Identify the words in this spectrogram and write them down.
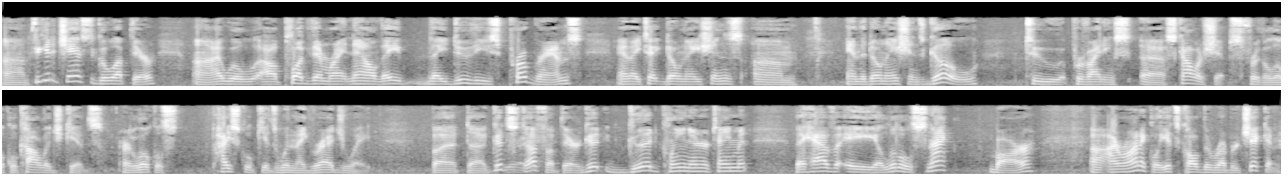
Uh, if you get a chance to go up there, uh, I will. I'll plug them right now. They they do these programs and they take donations, um, and the donations go to providing uh, scholarships for the local college kids or local high school kids when they graduate. But uh, good right. stuff up there. Good, good, clean entertainment. They have a, a little snack bar. Uh, ironically, it's called the Rubber Chicken.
